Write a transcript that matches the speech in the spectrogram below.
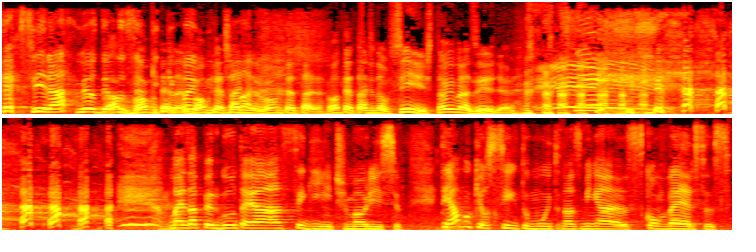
respirada. Meu Deus vamos, do céu, vamos, que tentar, que vamos, tentar de, vamos, tentar, vamos tentar de novo. Sim, estou em Brasília. Sim. Mas a pergunta é a seguinte, Maurício. Tem algo que eu sinto muito nas minhas conversas,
